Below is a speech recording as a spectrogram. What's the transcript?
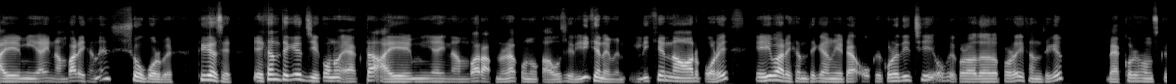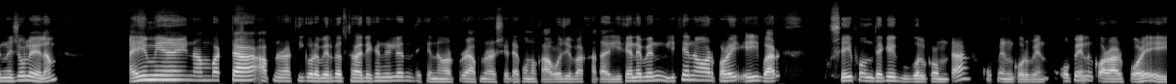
আইএমইআই নাম্বার এখানে শো করবে। ঠিক আছে? এখান থেকে যে কোনো একটা আইএমইআই নাম্বার আপনারা কোনো কাগজে লিখে নেবেন। লিখে নেওয়ার পরে এইবার এখান থেকে আমি এটা ওকে করে দিচ্ছি। ওকে করে দেওয়ার পরে এখান থেকে ব্যাক করে হোম স্ক্রিনে চলে এলাম। আইএমইআই নাম্বারটা আপনারা কি করে বের করতে হয় দেখে নিলেন। দেখে নেওয়ার পরে আপনারা সেটা কোনো কাগজে বা খাতায় লিখে নেবেন। লিখে নেওয়ার পরে এইবার সেই ফোন থেকে গুগল ক্রোমটা ওপেন করবেন। ওপেন করার পরে এই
